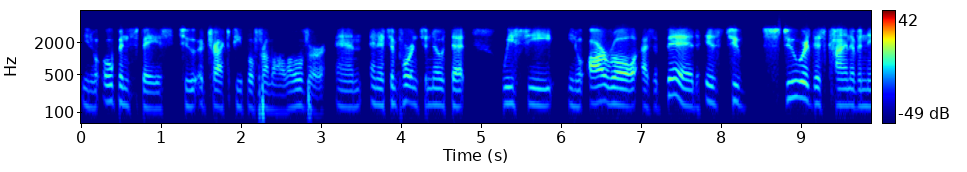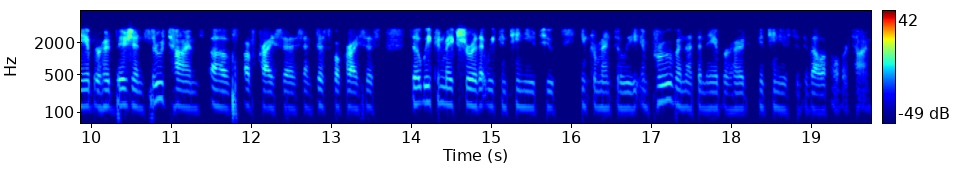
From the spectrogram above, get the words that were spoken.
you know, open space to attract people from all over. And, and it's important to note that we see, you know, our role as a bid is to steward this kind of a neighborhood vision through times of, of crisis and fiscal crisis so that we can make sure that we continue to incrementally improve and that the neighborhood continues to develop over time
